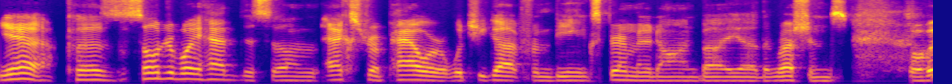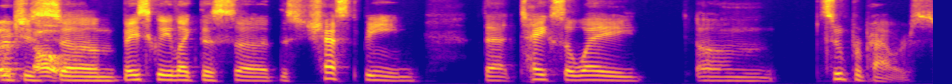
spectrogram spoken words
Yeah, because Soldier Boy had this um extra power which he got from being experimented on by uh, the Russians, so which is oh. um basically like this uh this chest beam that takes away um superpowers.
